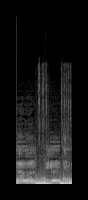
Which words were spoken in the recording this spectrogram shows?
tell a nigga.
